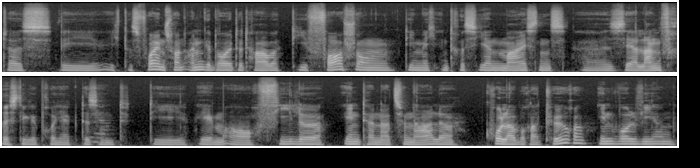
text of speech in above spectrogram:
dass, wie ich das vorhin schon angedeutet habe, die Forschung, die mich interessieren, meistens äh, sehr langfristige Projekte ja. sind, die eben auch viele internationale Kollaborateure involvieren,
